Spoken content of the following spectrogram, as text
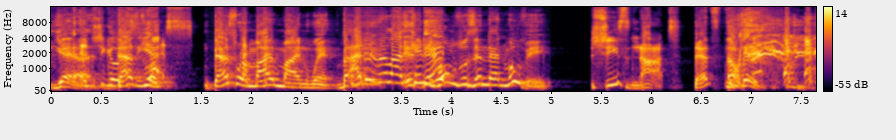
Yeah, And she goes, that's "Yes." Where, that's where my mind went, but I didn't realize It Katie did? Holmes was in that movie. She's not. That's the thing.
